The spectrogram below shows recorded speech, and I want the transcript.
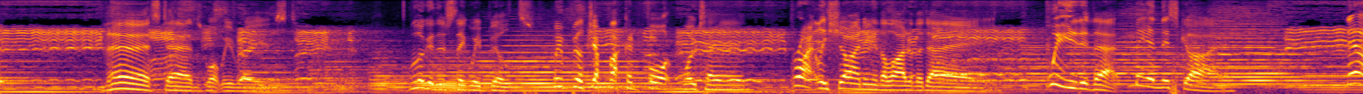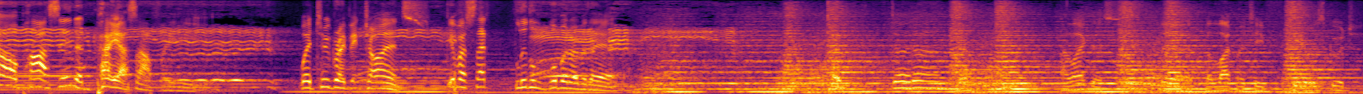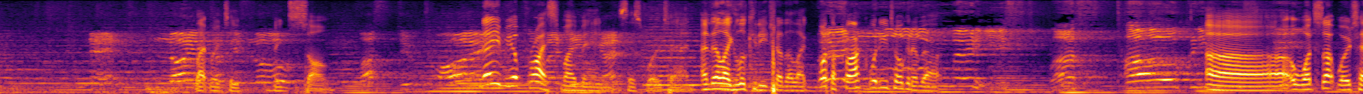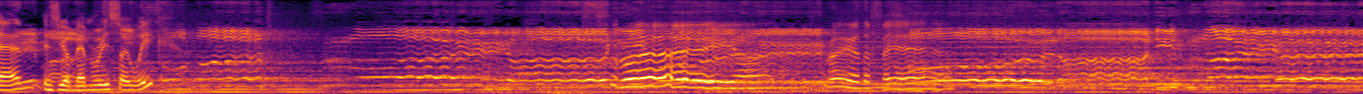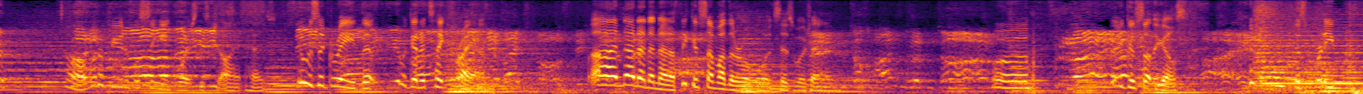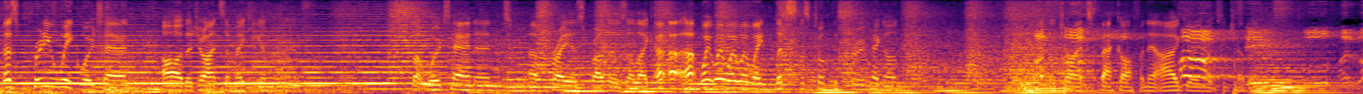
There stands what we raised. Look at this thing we built. We built your fucking fort, Wotan, brightly shining in the light of the day. We did that, me and this guy. Now pass in and pay us our fee. We're two great big giants. Give us that little woman over there. I like this. The, the leitmotif here is good. Leitmotif means song. Name your price, my man, says Wotan. And they're like, look at each other like, what the fuck? What are you talking about? Uh, what's up, Wotan? Is your memory so weak? Freya, Freya the fair. Oh, what a beautiful singing voice this giant has. It was agreed that we're going to take Freya. Uh, no, no, no, no. Think of some other award, says Wotan. Uh, think of something else. That's pretty, that's pretty weak, Wotan. Oh, the giants are making a move. But Wotan and uh, Freya's brothers are like, uh, uh, uh, wait, wait, wait, wait, wait. Let's let's talk this through. Hang on. And the giants back off and they're arguing against each other.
